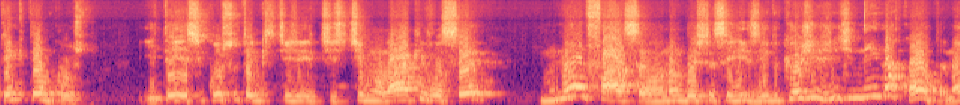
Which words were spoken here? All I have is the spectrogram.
tem que ter um custo. E esse custo tem que te, te estimular que você não faça ou não deixe esse resíduo, que hoje a gente nem dá conta. Né?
